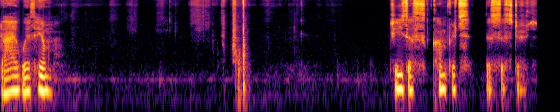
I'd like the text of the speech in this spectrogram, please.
die with him. Jesus comforts the sisters.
